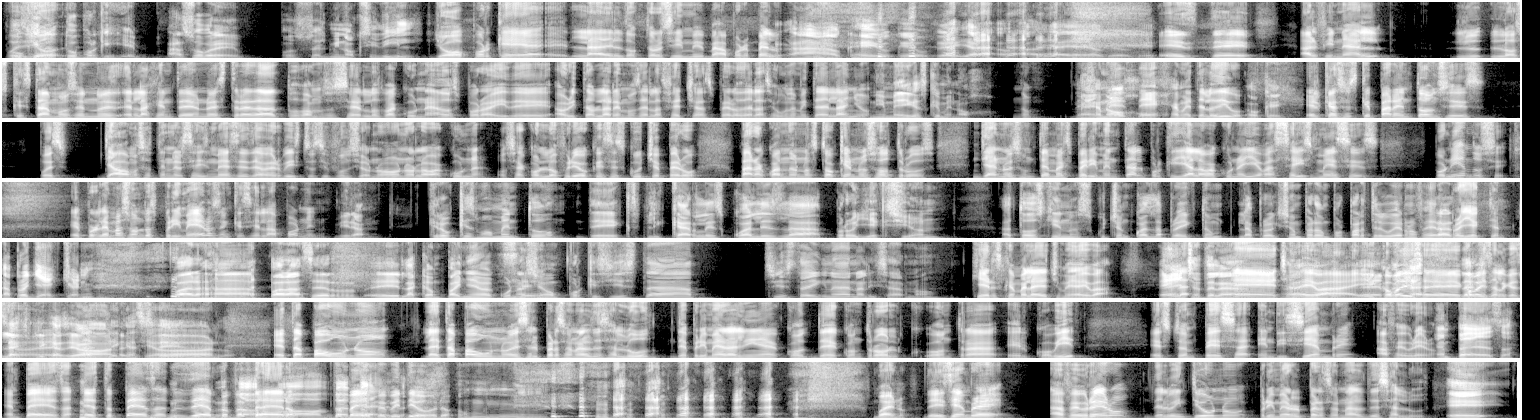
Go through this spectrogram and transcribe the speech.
Pues tú, yo, quieres- tú porque va sobre pues, el minoxidil. yo porque eh, la del doctor Simi me va por el pelo. Ah, ok, ok, ok. Ya, ya, ya, ya, ok, ok. Este, al final, los que estamos en, en la gente de nuestra edad, pues vamos a ser los vacunados por ahí de, ahorita hablaremos de las fechas, pero de la segunda mitad del año. Ni me digas que me enojo. No, Me déjame, enojo. déjame te lo digo. Ok. El caso es que para entonces, pues ya vamos a tener seis meses de haber visto si funcionó o no la vacuna. O sea, con lo frío que se escuche, pero para cuando nos toque a nosotros, ya no es un tema experimental, porque ya la vacuna lleva seis meses poniéndose. El problema son los primeros en que se la ponen. Mira, creo que es momento de explicarles cuál es la proyección a todos quienes nos escuchan. ¿Cuál es la proyección, la proyección perdón, por parte del gobierno La federal? proyectan. la proyección para, para hacer eh, la campaña de vacunación, porque sí está, sí está digna de analizar, ¿no? ¿Quieres que me la eche? Mira, ahí va. Échatela. La- Échala, ahí va. ¿Y Eh, cómo dice, la- cómo dice la la explicación, La explicación. sí, Etapa 1. La etapa 1 es el personal de salud de primera línea de control contra el COVID. Esto empieza en diciembre a febrero. Empieza. Empieza, esto empieza en diciembre a febrero 2021. Mm. Bueno, de diciembre a febrero del 21, primero el personal de salud. Eh,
